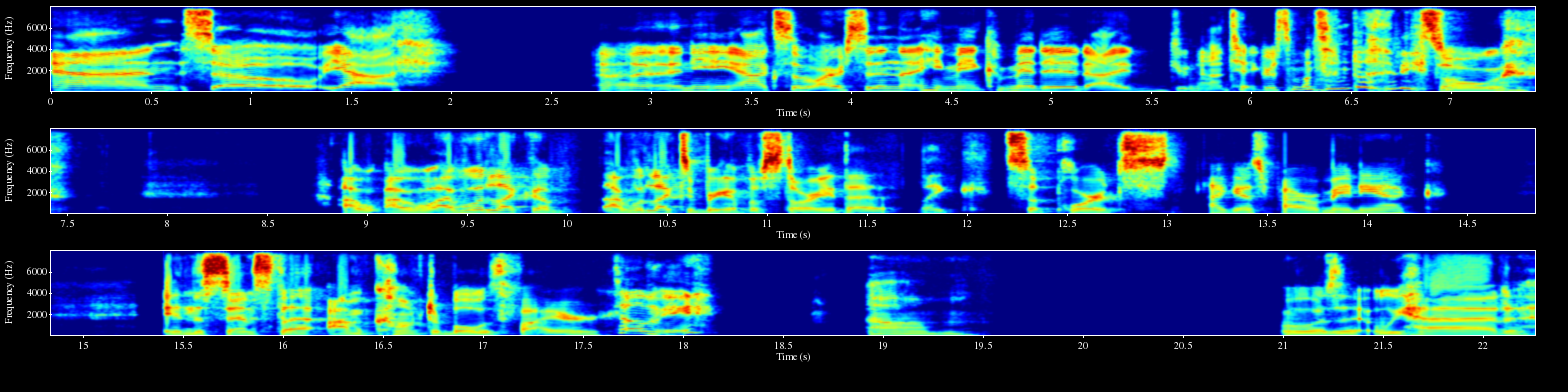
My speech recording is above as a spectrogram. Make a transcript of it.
And so, yeah, uh, any acts of arson that he may committed, I do not take responsibility. so I, I, I would like a I would like to bring up a story that like supports I guess pyromaniac in the sense that I'm comfortable with fire. Tell me. Um what was it? We had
